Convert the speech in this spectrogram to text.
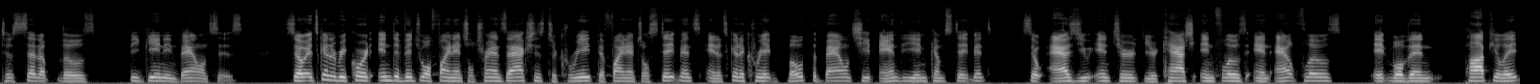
to set up those beginning balances. So it's going to record individual financial transactions to create the financial statements, and it's going to create both the balance sheet and the income statement. So as you enter your cash inflows and outflows, it will then populate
